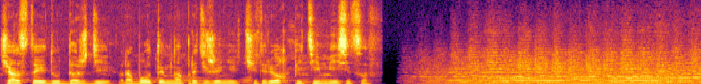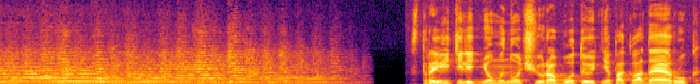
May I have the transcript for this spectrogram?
Часто идут дожди. Работаем на протяжении 4-5 месяцев. Строители днем и ночью работают, не покладая рук.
